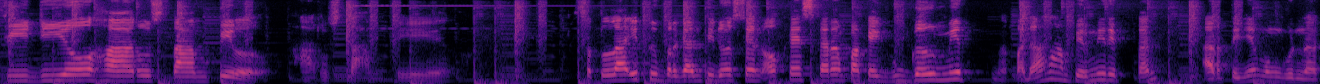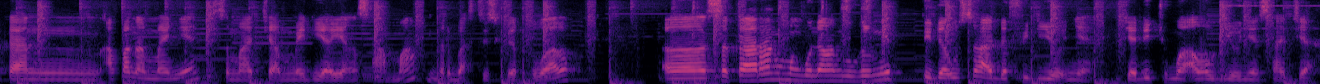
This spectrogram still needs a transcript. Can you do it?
video harus tampil, harus tampil setelah itu berganti dosen, oke okay, sekarang pakai Google Meet. Nah, padahal hampir mirip kan? Artinya menggunakan apa namanya semacam media yang sama berbasis virtual. Uh, sekarang menggunakan Google Meet tidak usah ada videonya, jadi cuma audionya saja.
